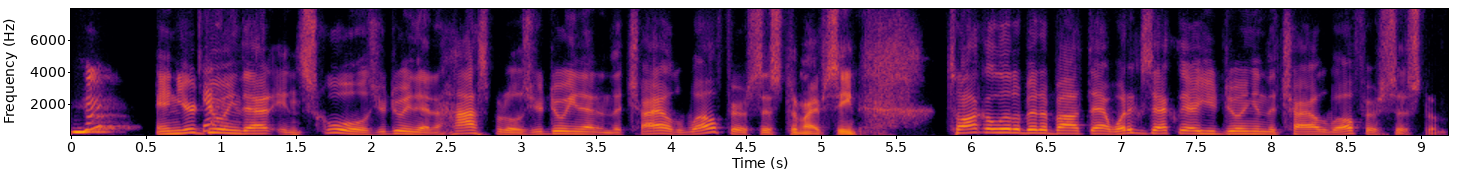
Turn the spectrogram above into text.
Mm-hmm. And you're yeah. doing that in schools, you're doing that in hospitals, you're doing that in the child welfare system. I've seen. Talk a little bit about that. What exactly are you doing in the child welfare system?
